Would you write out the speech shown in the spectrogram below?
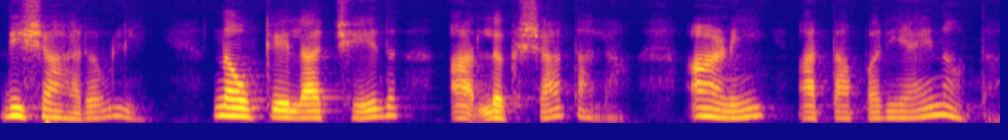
दिशा हरवली. नौकेला छेद लक्षात आला आणि आता पर्याय नव्हता.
